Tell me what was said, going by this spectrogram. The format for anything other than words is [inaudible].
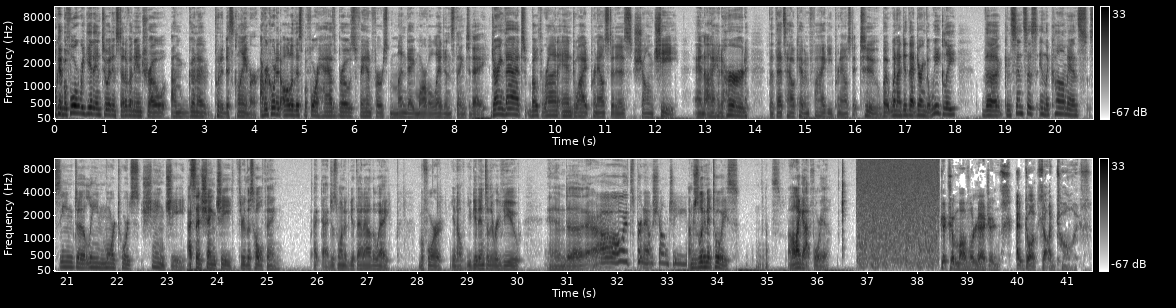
Okay, before we get into it, instead of an intro, I'm gonna put a disclaimer. I recorded all of this before Hasbro's Fan First Monday Marvel Legends thing today. During that, both Ron and Dwight pronounced it as Shang-Chi, and I had heard that that's how Kevin Feige pronounced it too. But when I did that during the weekly, the consensus in the comments seemed to lean more towards Shang-Chi. I said Shang-Chi through this whole thing. I, I, just wanted to get that out of the way before, you know, you get into the review and, uh, oh, it's pronounced Shang-Chi. I'm just looking at toys. That's all I got for you. Get your Marvel Legends and Dorkside toys.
